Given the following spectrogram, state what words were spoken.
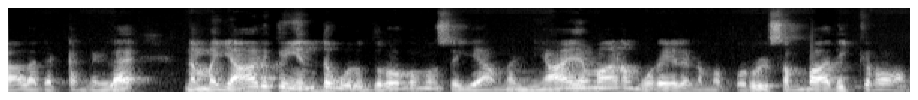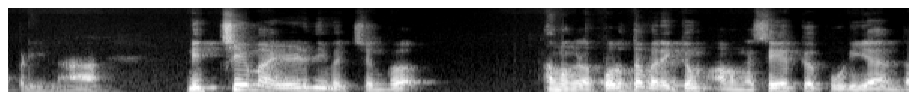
காலகட்டங்கள்ல நம்ம யாருக்கும் எந்த ஒரு துரோகமும் செய்யாம நியாயமான முறையில நம்ம பொருள் சம்பாதிக்கிறோம் அப்படின்னா நிச்சயமா எழுதி வச்சுங்க. அவங்கள பொறுத்த வரைக்கும் அவங்க சேர்க்கக்கூடிய அந்த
